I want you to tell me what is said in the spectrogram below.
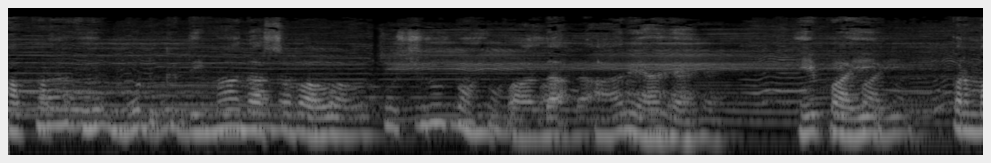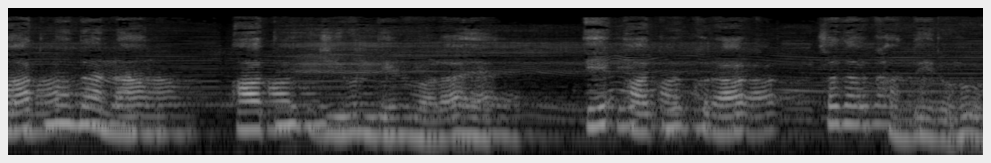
ਆਪਣਾ ਇਹ ਮੁੱਢ ਕਦੀਮਾ ਦਾ ਸੁਭਾਅ ਉਹ ਸ਼ੁਰੂ ਤੋਂ ਹੀ ਪਾਲਦਾ ਆ ਰਿਹਾ ਹੈ। ਇਹ ਭਾਈ, ਪਰਮਾਤਮਾ ਦਾ ਨਾਮ ਆਤਮਿਕ ਜੀਵਨ ਦੇਣ ਵਾਲਾ ਹੈ। ਇਹ ਆਤਮਿਕ ਖੁਰਾਕ ਸਦਾ ਖਾਂਦੇ ਰਹੋ।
